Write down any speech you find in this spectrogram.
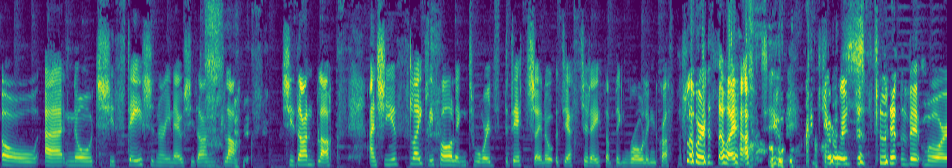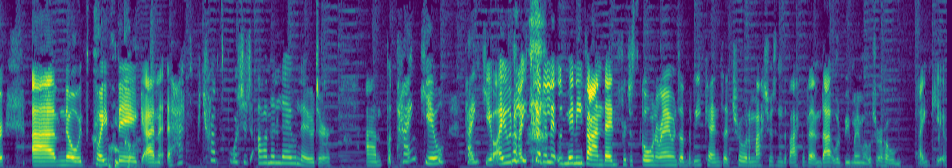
Oh, uh, no, she's stationary now. She's on blocks. she's on blocks and she is slightly falling towards the ditch. I noticed yesterday something rolling across the floor, so I have to secure it just a little bit more. Um, no, it's quite Oh, big and it has to be transported on a low loader. Um, but thank you. Thank you. I would like to get a little minivan then for just going around on the weekends and throwing a mattress in the back of it, and that would be my motorhome. Thank you.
